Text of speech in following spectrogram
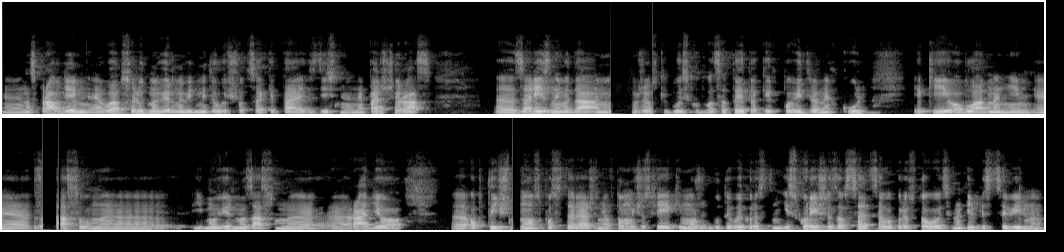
Насправді, ви абсолютно вірно відмітили, що це Китай здійснює не перший раз. За різними даними, вже близько 20 таких повітряних куль, які обладнані е, засобами, е, ймовірно, засобами е, радіо. Оптичного спостереження, в тому числі які можуть бути використані, і скоріше за все це використовується не тільки з цивільною,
